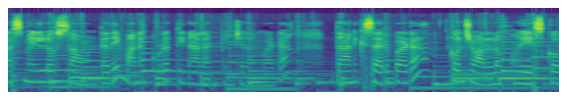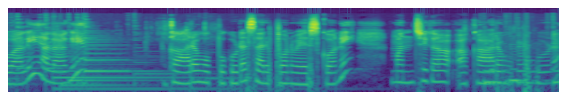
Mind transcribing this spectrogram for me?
ఆ స్మెల్ వస్తూ ఉంటుంది. మనకు కూడా తినాలనిపించదు అనమాట దానికి సరిపడా కొంచెం అల్లం వేసుకోవాలి. అలాగే కారం ఉప్పు కూడా సరిపోను వేసుకొని మంచిగా ఆ కారం ఉప్పు కూడా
